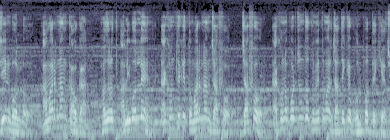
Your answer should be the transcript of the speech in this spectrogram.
জিন বলল, আমার নাম কাউগান হজরত আলী বললেন, এখন থেকে তোমার নাম জাফর। জাফর, এখনও পর্যন্ত তুমি তোমার জাতিকে ভুল পথ দেখিয়েছ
